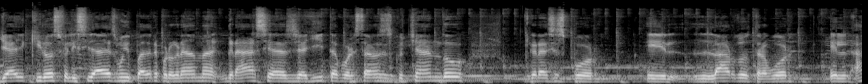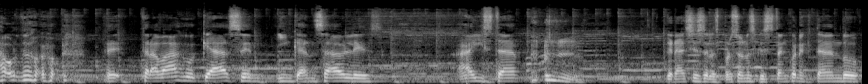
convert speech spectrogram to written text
Yaya Quiroz, felicidades, muy padre programa. Gracias, Yayita, por estarnos escuchando. Gracias por el arduo trabajo, el arduo eh, trabajo que hacen, incansables. Ahí está. Gracias a las personas que se están conectando.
